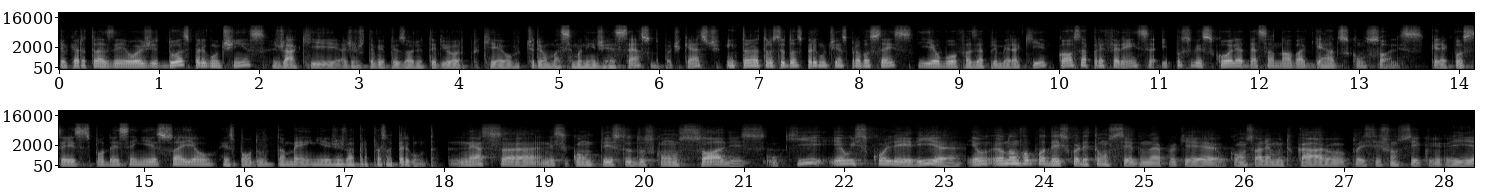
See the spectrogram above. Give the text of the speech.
eu quero trazer hoje duas perguntinhas, já que a gente teve episódio anterior, porque eu tirei uma semana de recesso do podcast. Então eu trouxe duas perguntinhas para vocês e eu vou fazer a primeira aqui. Qual a sua preferência e possível escolha dessa nova guerra dos consoles? Queria que vocês respondessem isso, aí eu respondo também e a gente vai para a próxima pergunta. Nessa, nesse contexto dos consoles, o que eu escolheria, eu, eu não vou poder escolher tão cedo, né? Porque o console é muito caro, PlayStation 5 e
